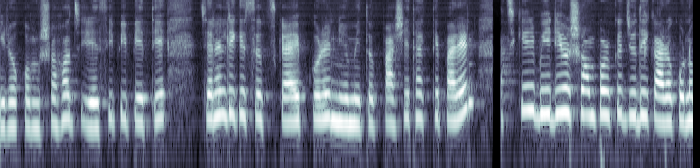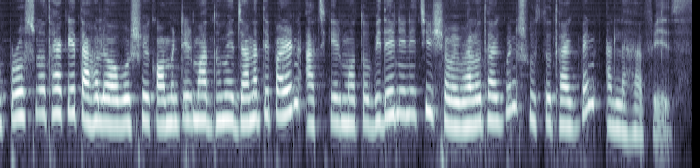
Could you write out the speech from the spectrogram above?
এরকম সহজ রেসিপি পেতে চ্যানেলটিকে সাবস্ক্রাইব করে নিয়মিত পাশে থাকতে পারেন। আজকের ভিডিও সম্পর্কে যদি কারও কোনো প্রশ্ন থাকে তাহলে অবশ্যই কমেন্টের মাধ্যমে জানাতে পারেন। আজকের মতো বিদায় নিয়ে সবাই ভালো থাকবেন, সুস্থ থাকবেন। আল্লাহ হাফিজ।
